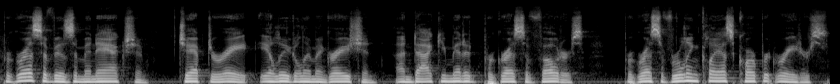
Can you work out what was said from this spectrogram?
Progressivism in Action, Chapter 8 Illegal Immigration, Undocumented Progressive Voters, Progressive Ruling Class Corporate Raiders.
